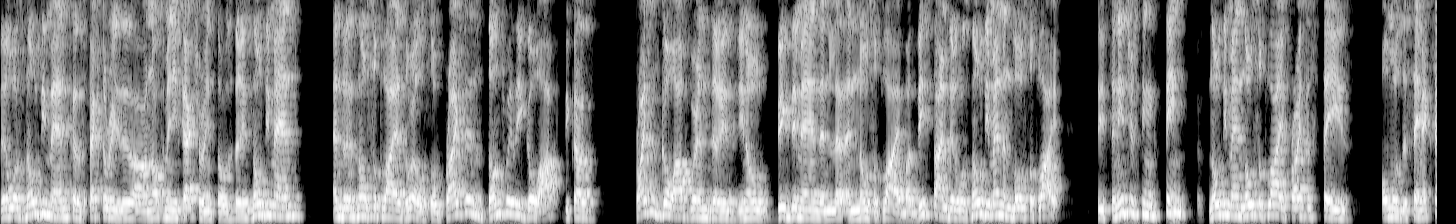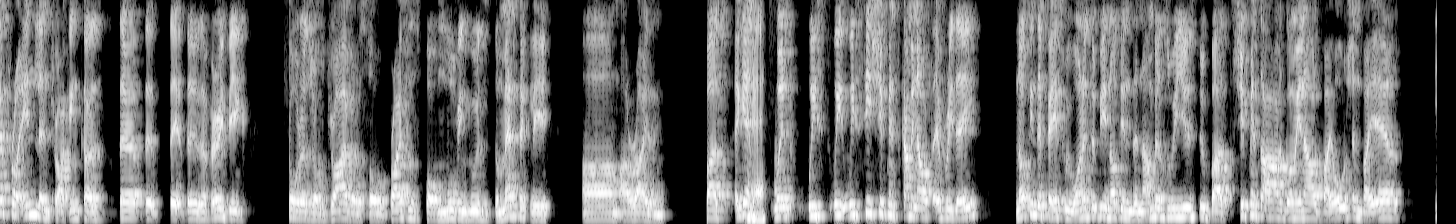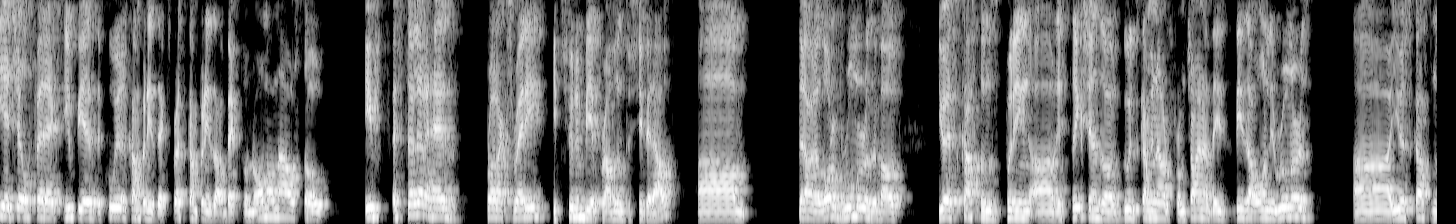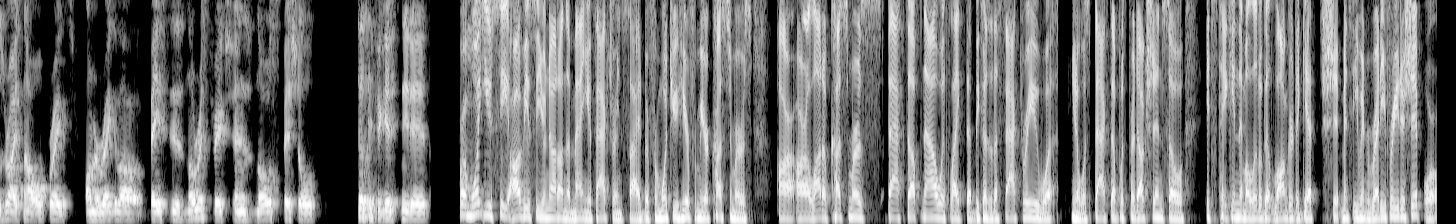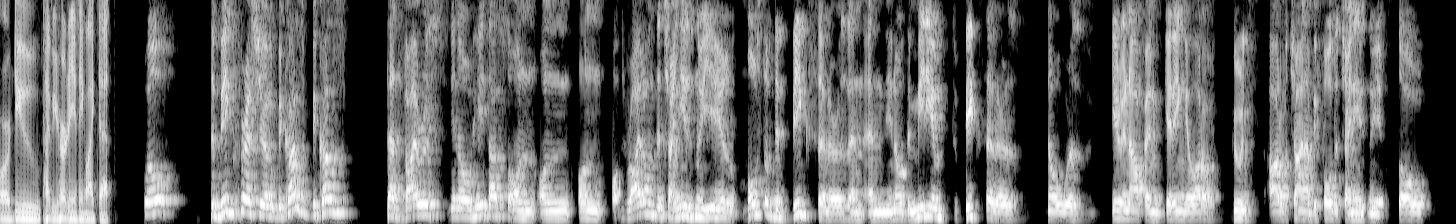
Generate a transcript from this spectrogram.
there was no demand because factories are not manufacturing those. There is no demand and there is no supply as well. So prices don't really go up because prices go up when there is you know big demand and le- and no supply. But this time there was no demand and low supply. It's an interesting thing. No demand, no supply. Prices stays almost the same, except for inland trucking because there, there there is a very big shortage of drivers. So prices for moving goods domestically um, are rising. But again, okay. when we, we we see shipments coming out every day, not in the pace we want it to be, not in the numbers we used to, but shipments are going out by ocean, by air. DHL, FedEx, UPS, the courier companies, the express companies are back to normal now. So if a seller has products ready, it shouldn't be a problem to ship it out. Um, there are a lot of rumors about U.S. customs putting uh, restrictions on goods coming out from China. These these are only rumors. Uh, U.S. customs right now operates on a regular basis. No restrictions, no special certificates needed. From what you see, obviously you're not on the manufacturing side, but from what you hear from your customers, are are a lot of customers backed up now with like the because of the factory what you know was backed up with production, so it's taking them a little bit longer to get shipments even ready for you to ship, or or do you, have you heard anything like that? Well, the big pressure because because that virus you know hit us on on on right on the Chinese New Year. Most of the big sellers and and you know the medium to big sellers you know was gearing up and getting a lot of goods out of China before the Chinese New Year. So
